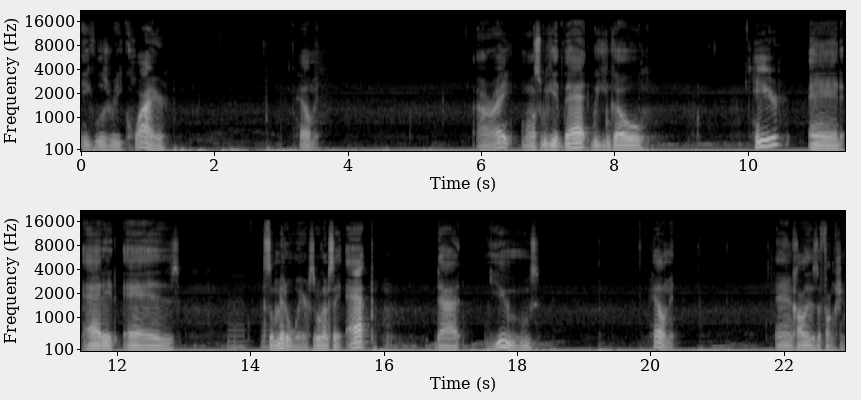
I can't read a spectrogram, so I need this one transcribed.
equals require helmet. All right. Once we get that, we can go here and add it as some middleware. So we're going to say app dot use helmet and call it as a function.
